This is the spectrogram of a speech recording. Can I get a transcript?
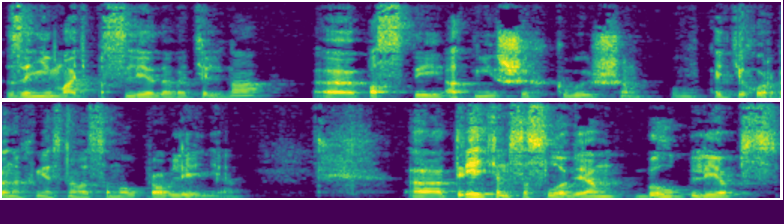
занимать последовательно посты от низших к высшим в этих органах местного самоуправления. Э, третьим сословием был плебс.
